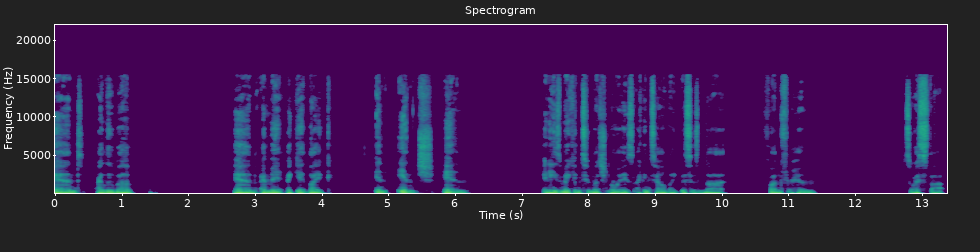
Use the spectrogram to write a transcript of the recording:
And I lube up. And I may I get like an inch in and he's making too much mm-hmm. noise. I can tell like this is not fun for him. So I stop.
